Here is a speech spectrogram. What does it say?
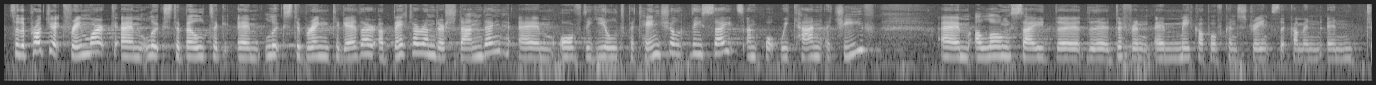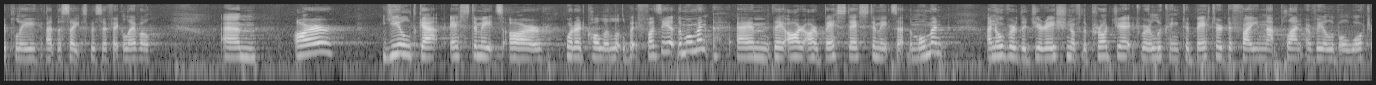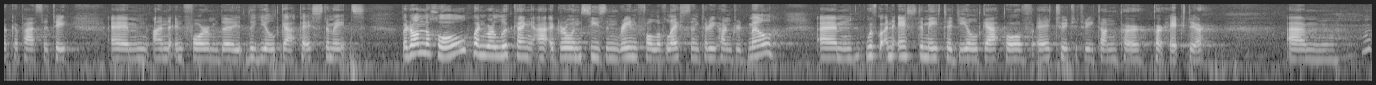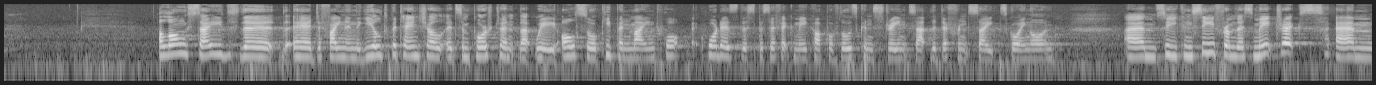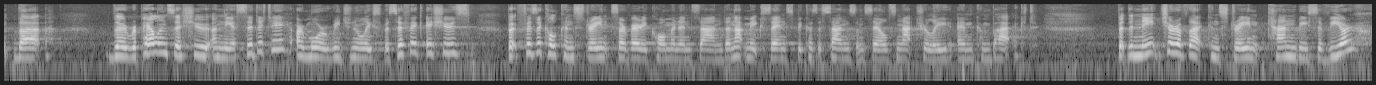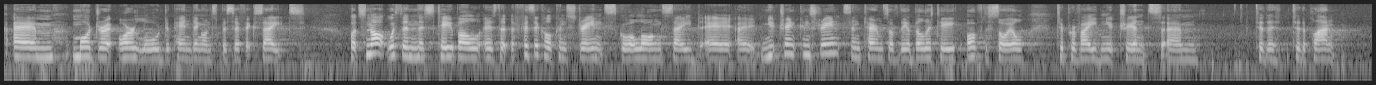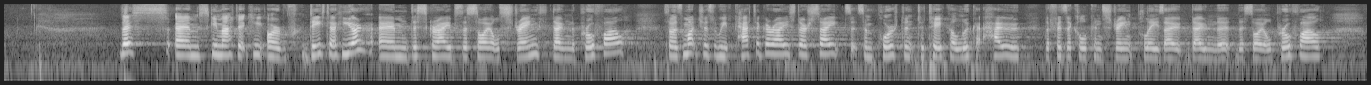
So the project framework um, looks to build, to, um, looks to bring together a better understanding um, of the yield potential at these sites and what we can achieve, um, alongside the, the different um, makeup of constraints that come in, into play at the site-specific level. Um, our yield gap estimates are what I'd call a little bit fuzzy at the moment. Um, they are our best estimates at the moment. And over the duration of the project, we're looking to better define that plant available water capacity um, and inform the, the yield gap estimates. But on the whole, when we're looking at a growing season rainfall of less than 300 mil, um, we've got an estimated yield gap of uh, two to three tonne per, per hectare. Um, alongside the, uh, defining the yield potential, it's important that we also keep in mind what, what is the specific makeup of those constraints at the different sites going on. Um, so you can see from this matrix um, that the repellence issue and the acidity are more regionally specific issues, but physical constraints are very common in sand, and that makes sense because the sands themselves naturally um, compact. But the nature of that constraint can be severe, um, moderate or low, depending on specific sites. What's not within this table is that the physical constraints go alongside uh, uh, nutrient constraints in terms of the ability of the soil to provide nutrients um, to, the, to the plant. This um, schematic he or data here um, describes the soil strength down the profile. So as much as we've categorized our sites, it's important to take a look at how the physical constraint plays out down the, the soil profile.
